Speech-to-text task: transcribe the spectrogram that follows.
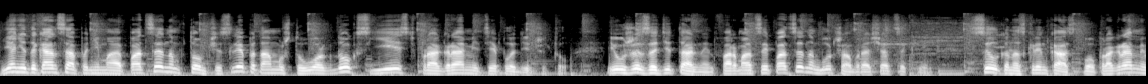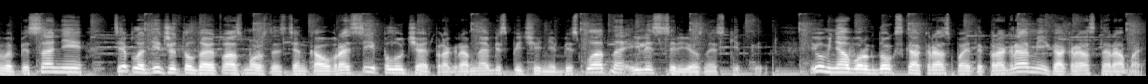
Я не до конца понимаю по ценам, в том числе потому, что WorkDocs есть в программе Teplo Digital. И уже за детальной информацией по ценам лучше обращаться к ним. Ссылка на скринкаст по программе в описании. Тепло Digital дает возможность НКО в России получать программное обеспечение бесплатно или с серьезной скидкой. И у меня WorkDocs как раз по этой программе и как раз терабайт.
